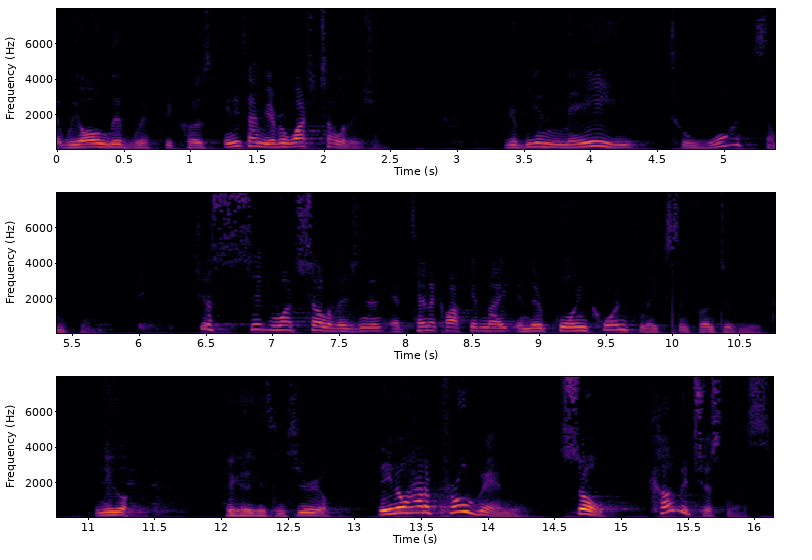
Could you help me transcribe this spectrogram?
that we all live with because anytime you ever watch television, you're being made to want something. Just sit and watch television at 10 o'clock at night and they're pouring cornflakes in front of you. And you go, I gotta get some cereal. They know how to program you. So, covetousness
